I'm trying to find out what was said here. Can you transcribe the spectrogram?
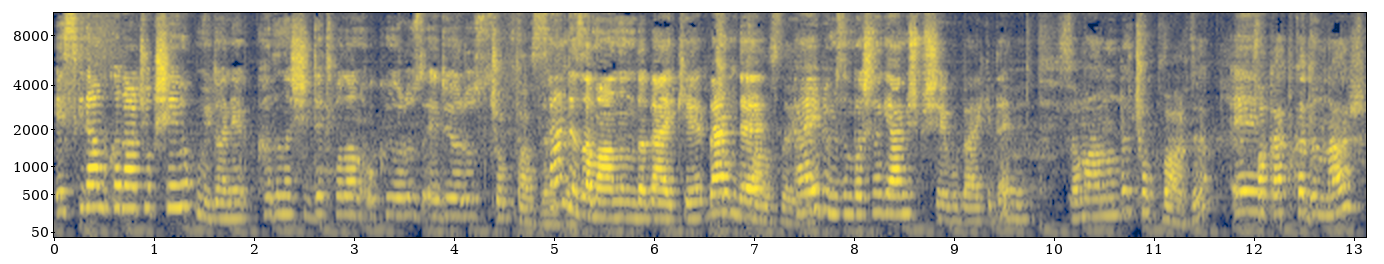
eskiden bu kadar çok şey yok muydu? Hani kadına şiddet falan okuyoruz, ediyoruz. Çok fazlaydı. Sen de zamanında belki, ben Çok de. fazlaydı. Her hepimizin başına gelmiş bir şey bu belki de. Evet. Zamanında çok vardı. Ee, Fakat kadınlar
